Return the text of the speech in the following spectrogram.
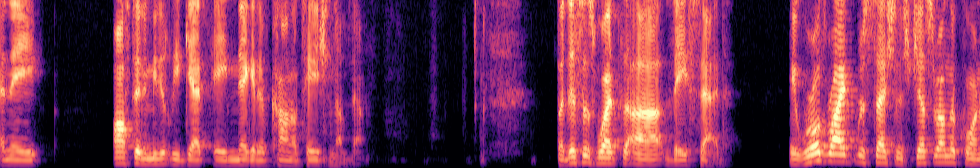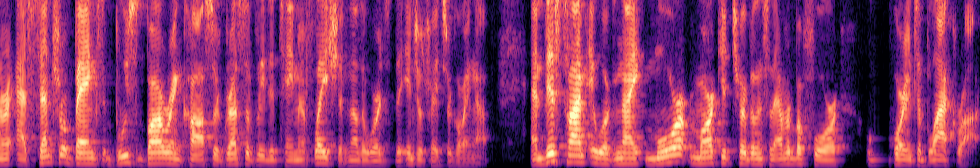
and they often immediately get a negative connotation of them. But this is what uh, they said. A worldwide recession is just around the corner as central banks boost borrowing costs aggressively to tame inflation. In other words, the interest rates are going up. And this time it will ignite more market turbulence than ever before, according to BlackRock.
